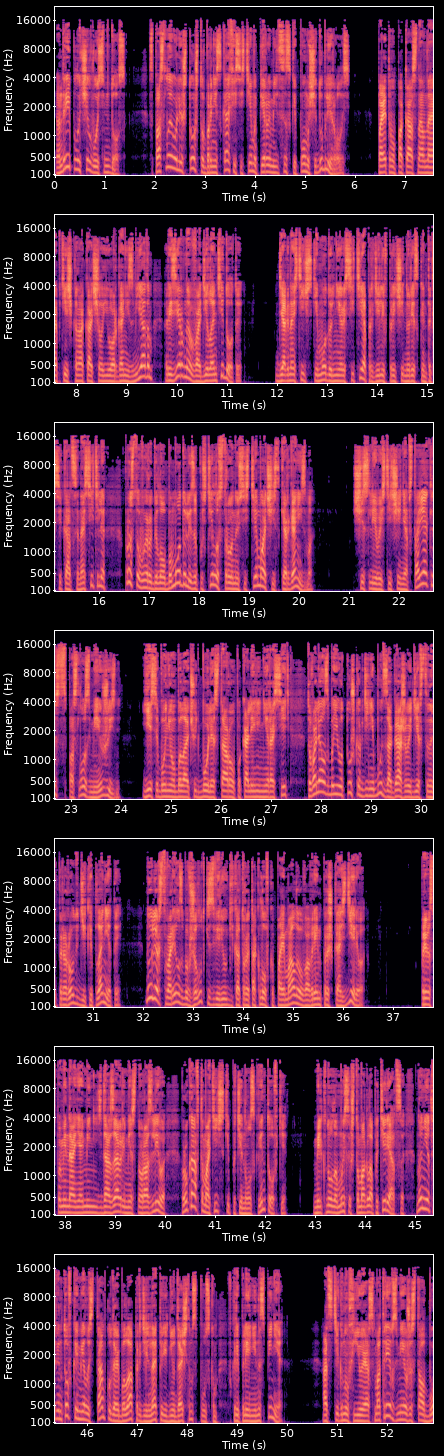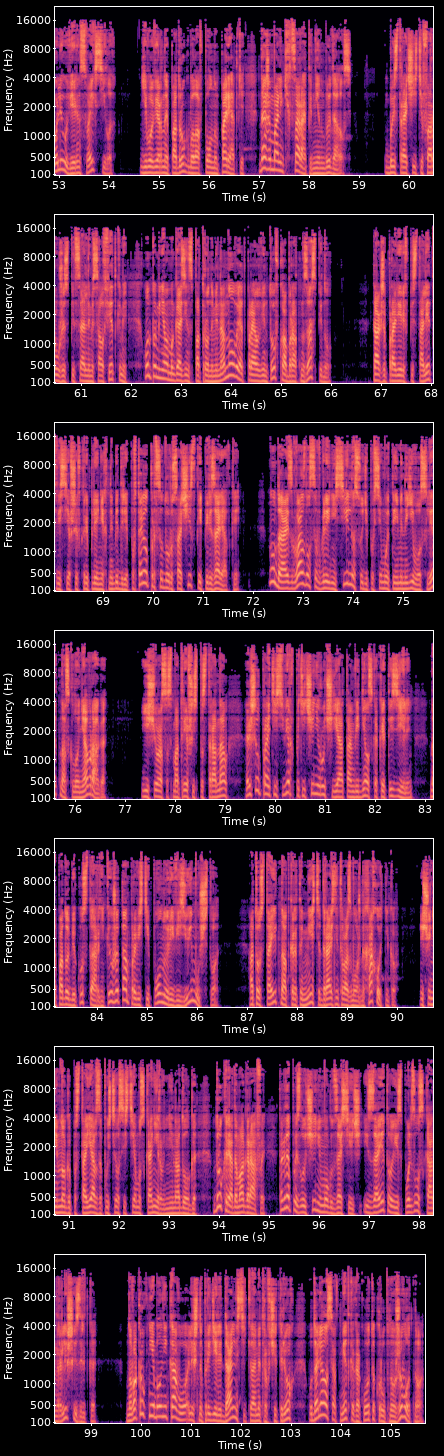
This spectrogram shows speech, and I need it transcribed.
Андрей получил 8 доз. Спасло его лишь то, что в бронескафе система первой медицинской помощи дублировалась. Поэтому пока основная аптечка накачивала его организм ядом, резервная вводила антидоты. Диагностический модуль нейросети, определив причину резкой интоксикации носителя, просто вырубил оба модуля и запустила встроенную систему очистки организма. Счастливое стечение обстоятельств спасло змею жизнь. Если бы у него была чуть более старого поколения нейросеть, то валялась бы его тушка где-нибудь, загаживая девственную природу дикой планеты. Ну или растворилась бы в желудке зверюги, которая так ловко поймала его во время прыжка с дерева. При воспоминании о мини-динозавре местного разлива рука автоматически потянулась к винтовке. Мелькнула мысль, что могла потеряться, но нет, винтовка имелась там, куда и была определена перед неудачным спуском, в креплении на спине. Отстегнув ее и осмотрев, змей уже стал более уверен в своих силах. Его верная подруга была в полном порядке, даже маленьких царапин не наблюдалось. Быстро очистив оружие специальными салфетками, он поменял магазин с патронами на новый и отправил винтовку обратно за спину. Также, проверив пистолет, висевший в креплениях на бедре, повторил процедуру с очисткой и перезарядкой. Ну да, изгваздался в глине сильно, судя по всему, это именно его след на склоне оврага. Еще раз осмотревшись по сторонам, решил пройтись вверх по течению ручья, там виднелась какая-то зелень, наподобие кустарника, и уже там провести полную ревизию имущества. А то стоит на открытом месте, дразнит возможных охотников. Еще немного постояв, запустил систему сканирования ненадолго. Вдруг рядом аграфы. Тогда по излучению могут засечь. Из-за этого использовал сканер лишь изредка. Но вокруг не было никого, лишь на пределе дальности, километров четырех, удалялась отметка какого-то крупного животного.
